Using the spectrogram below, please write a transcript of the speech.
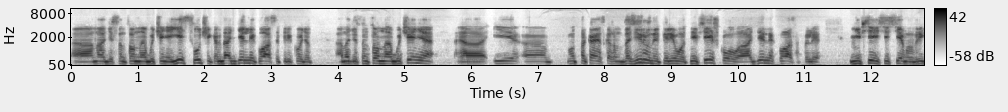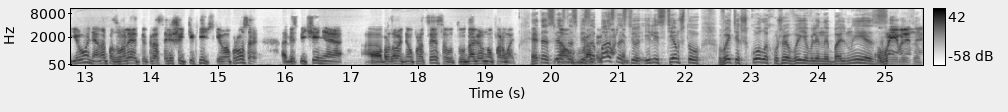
Э, на дистанционное обучение. Есть случаи, когда отдельные классы переходят э, на дистанционное обучение, э, и вот такая, скажем, дозированный перевод не всей школы, а отдельных классов или не всей системы в регионе, она позволяет как раз решить технические вопросы обеспечения образовательного процесса вот в удаленном формате. Это связано да, с безопасностью или с тем, что в этих школах уже выявлены больные? Выявлены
